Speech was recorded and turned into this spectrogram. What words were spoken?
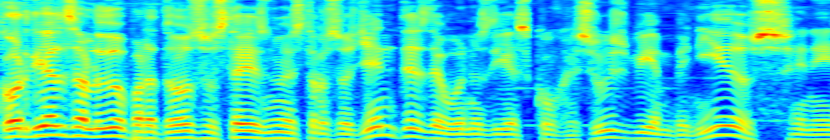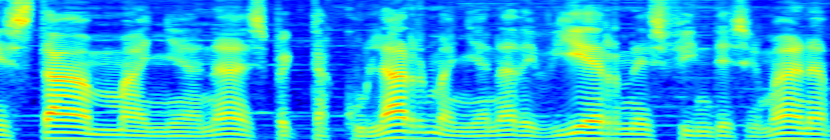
Cordial saludo para todos ustedes, nuestros oyentes de Buenos Días con Jesús. Bienvenidos en esta mañana espectacular, mañana de viernes, fin de semana,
